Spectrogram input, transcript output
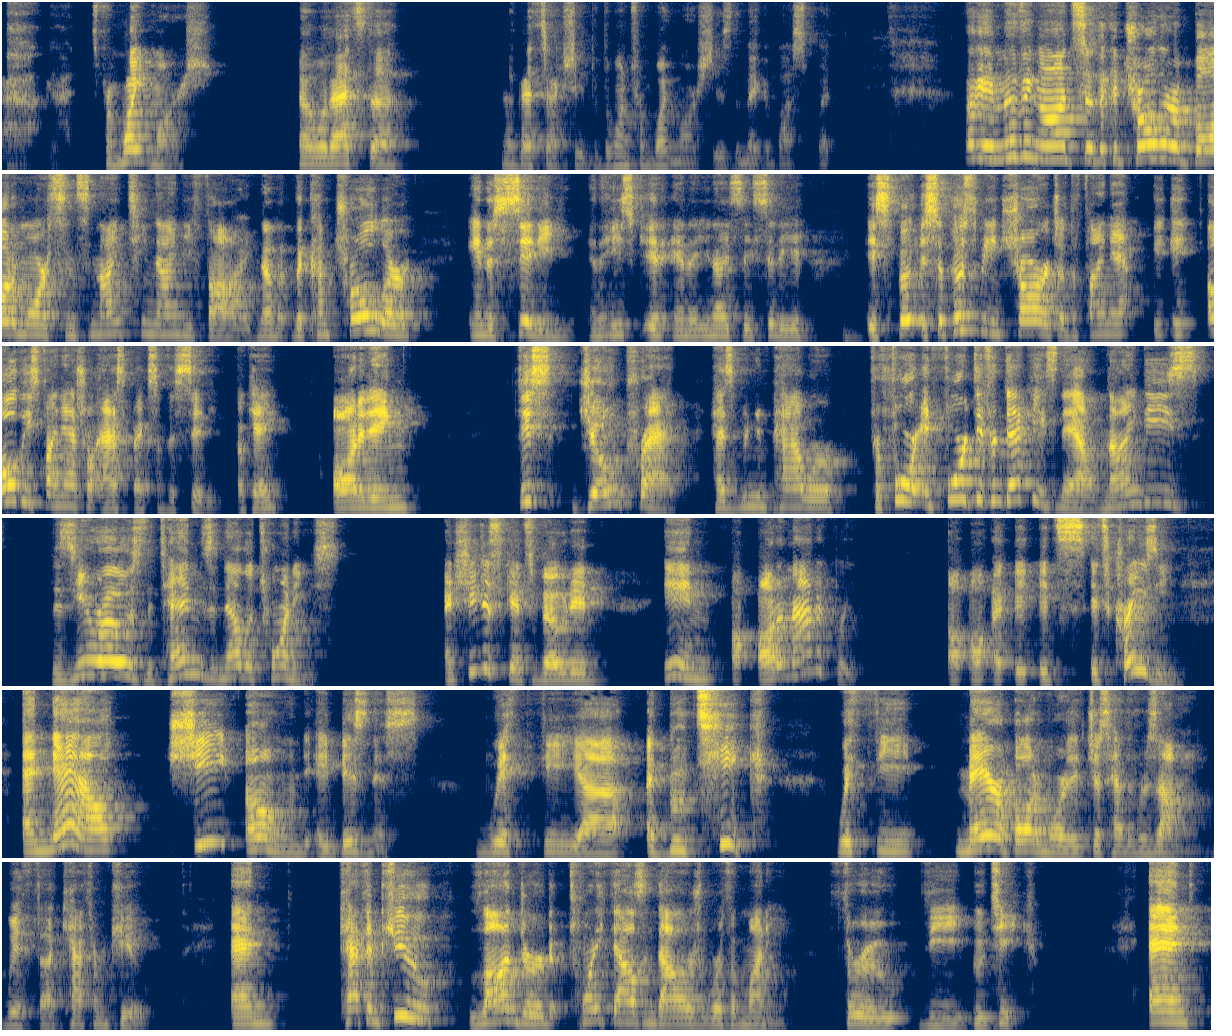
Oh, God, it's from White Marsh. Oh well, that's the. No, that's actually the, the one from White Marsh is the megabus, but Okay, moving on. So the controller of Baltimore since 1995. Now, the, the controller in the city, in the East, in, in the United States city, is, spo- is supposed to be in charge of the finance, all these financial aspects of the city. Okay, auditing. This Joan Pratt has been in power for four in four different decades now. 90s, the zeros, the tens, and now the 20s, and she just gets voted in automatically. It's it's crazy. And now she owned a business with the uh, a boutique with the mayor of Baltimore that just had to resign with uh, Catherine Pugh, and Catherine Pugh laundered twenty thousand dollars worth of money through the boutique, and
